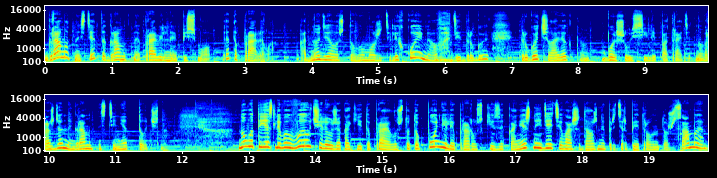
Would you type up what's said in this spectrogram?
Грамотность – это грамотное правильное письмо. Это правило. Одно дело, что вы можете легко ими овладеть, другой, другой человек там больше усилий потратит. Но врожденной грамотности нет точно. Ну вот если вы выучили уже какие-то правила, что-то поняли про русский язык, конечно, и дети ваши должны претерпеть ровно то же самое.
